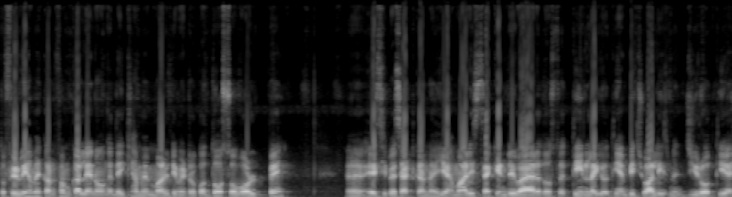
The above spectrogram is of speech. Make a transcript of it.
तो फिर भी हमें कंफर्म कर लेना होंगे, देखिए, हमें मल्टीमीटर को 200 वोल्ट पे एसी पे सेट करना है। ये हमारी सेकेंडरी वायर है दोस्तों, तीन लगी होती हैं बीच वाली इसमें ज़ीरो होती है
